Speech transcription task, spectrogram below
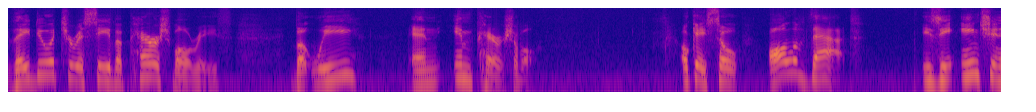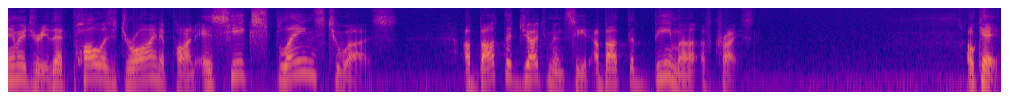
They do it to receive a perishable wreath, but we an imperishable. Okay, so all of that is the ancient imagery that Paul is drawing upon as he explains to us about the judgment seat, about the bema of Christ. Okay,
